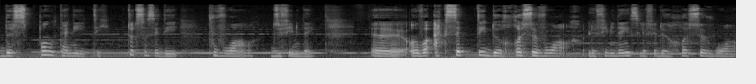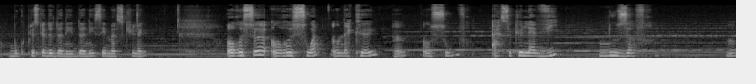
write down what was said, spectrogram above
de spontanéité. Tout ça, c'est des pouvoirs du féminin. Euh, on va accepter de recevoir. Le féminin, c'est le fait de recevoir, beaucoup plus que de donner. Donner, c'est masculin. On reçoit, on, accueille, hein, on s'ouvre à ce que la vie nous offre. Hein?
